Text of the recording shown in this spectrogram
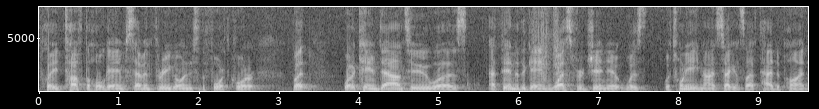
played tough the whole game, 7-3 going into the fourth quarter. But what it came down to was at the end of the game, West Virginia was with 28 9 seconds left, had to punt.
